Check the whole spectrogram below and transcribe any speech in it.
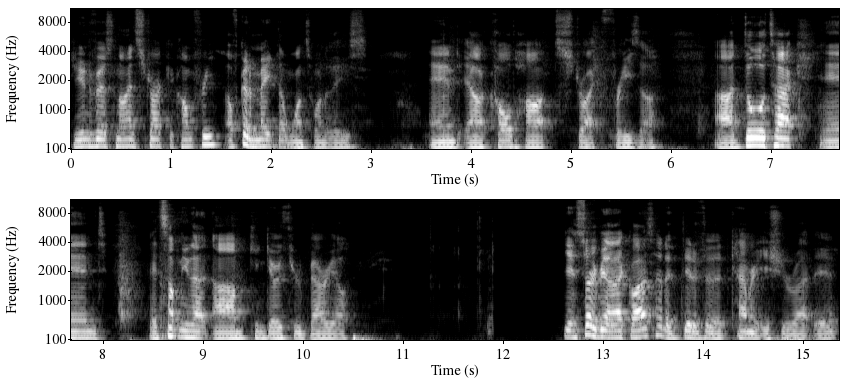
Universe 9 Striker Comfrey. I've got to make that once one of these. And our Cold Heart Strike Frieza uh, dual attack, and it's something that um, can go through barrier. Yeah, sorry about that, guys. Had a bit of a camera issue right there.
